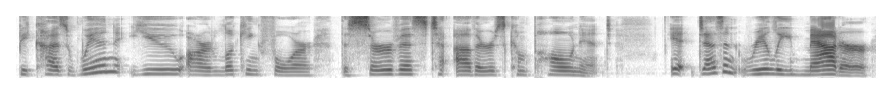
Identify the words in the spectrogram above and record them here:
because when you are looking for the service to others component, it doesn't really matter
